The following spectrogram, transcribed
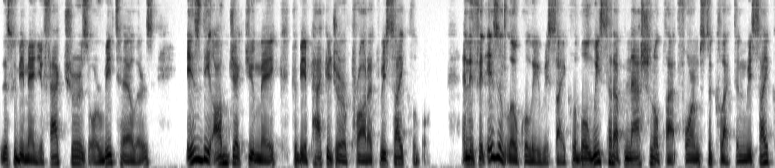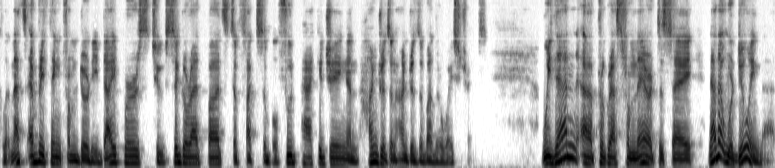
this would be manufacturers or retailers, is the object you make, could be a package or a product, recyclable? And if it isn't locally recyclable, we set up national platforms to collect and recycle it. And that's everything from dirty diapers to cigarette butts to flexible food packaging and hundreds and hundreds of other waste streams. We then uh, progress from there to say, now that we're doing that,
